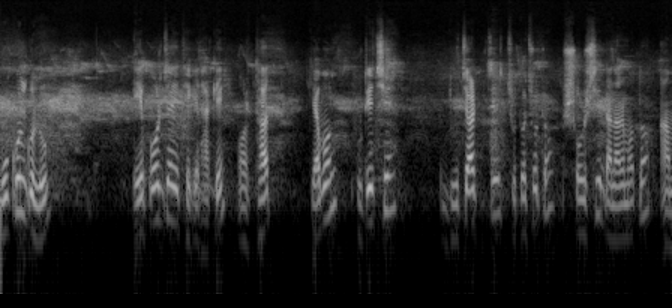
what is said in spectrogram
মুকুলগুলো এ পর্যায়ে থেকে থাকে, অর্থাৎ কেবল ফুটেছে দু চারটে ছোট ছোট সর্ষে দানার মতো আম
